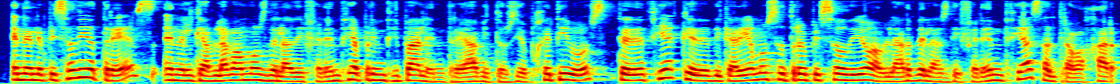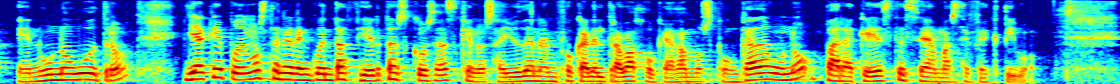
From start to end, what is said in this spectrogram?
En el episodio 3, en el que hablábamos de la diferencia principal entre hábitos y objetivos, te decía que dedicaríamos otro episodio a hablar de las diferencias al trabajar en uno u otro, ya que podemos tener en cuenta ciertas cosas que nos ayuden a enfocar el trabajo que hagamos con cada uno para que éste sea más efectivo.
